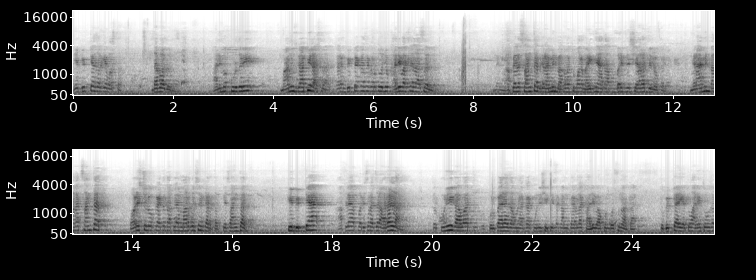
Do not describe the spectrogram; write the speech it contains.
हे बिबट्यासारखे बसतात. दबा धरून. आणि मग कुठेतरी माणूस गाफील असला कारण बिबट्या कसा करतो जो खाली बसलेला असेल. आपल्याला सांगतात ग्रामीण भागात तुम्हाला माहीत नाही आता आपण बरेच शहरातले लोक आहेत. ग्रामीण भागात सांगतात फॉरेस्टचे लोक येतात आपल्याला मार्गदर्शन करतात. ते सांगतात की बिबट्या आपल्या परिसरात जर आढळला तर कुणी गावात खुरपायला जाऊ नका कुणी शेतीचं काम करायला खाली वाकून बसू नका. तो बिबट्या येतो आणि तो जर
